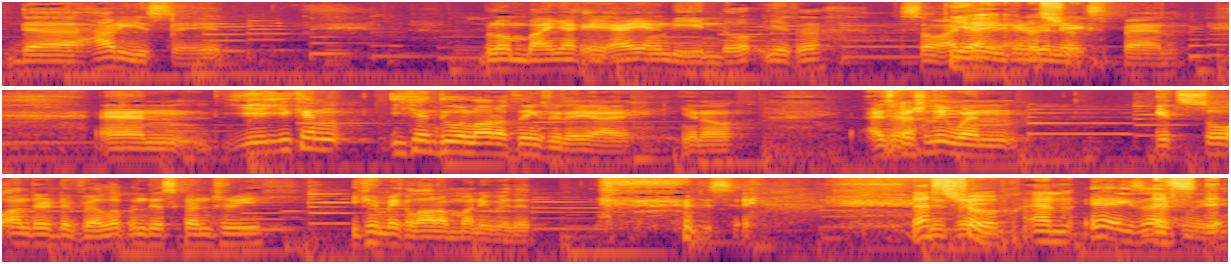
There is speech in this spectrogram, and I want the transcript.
the how do you say it? Belum banyak AI yang di Indo gitu. So I Yeah, think you yeah, can that's really true. expand. And you, you can you can do a lot of things with AI, you know. Especially when it's so underdeveloped in this country, you can make a lot of money with it. Just say. That's Just true, saying. and yeah, exactly.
